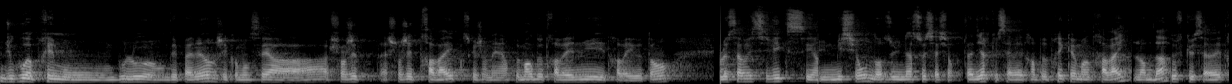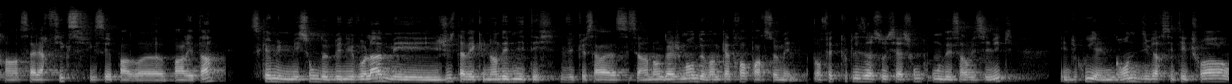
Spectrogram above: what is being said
Du coup, après mon boulot en dépanneur, j'ai commencé à changer, à changer de travail parce que j'en ai un peu marre de travailler de nuit et travailler autant. Le service civique, c'est une mission dans une association. C'est-à-dire que ça va être à peu près comme un travail lambda, sauf que ça va être un salaire fixe fixé par, euh, par l'État. C'est même une mission de bénévolat, mais juste avec une indemnité, vu que ça, c'est un engagement de 24 heures par semaine. En fait, toutes les associations ont des services civiques. Et du coup, il y a une grande diversité de choix.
